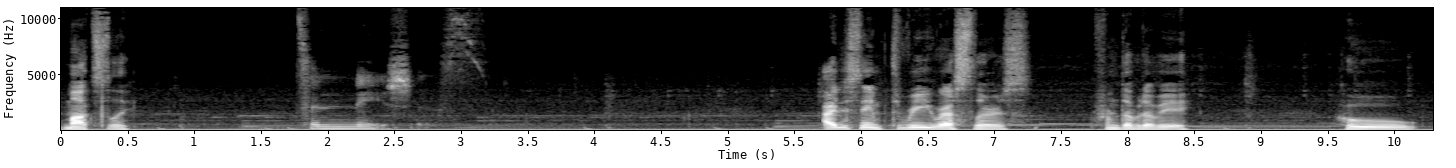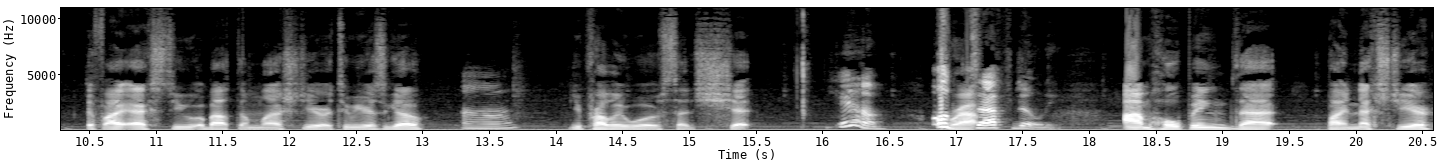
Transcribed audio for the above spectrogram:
Moxley. Tenacious. I just named three wrestlers from WWE who, if I asked you about them last year or two years ago, Uh huh. you probably would have said shit. Yeah. Oh, Crap. definitely. I'm hoping that by next year,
